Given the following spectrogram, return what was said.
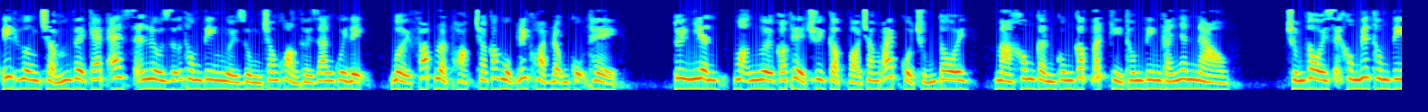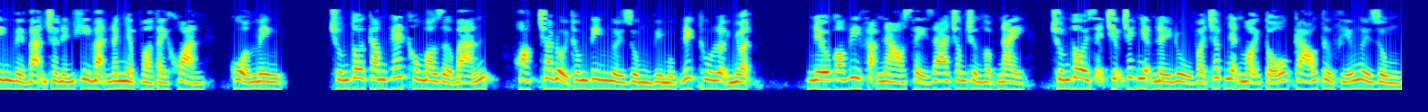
ít hương.vks sẽ lưu giữ thông tin người dùng trong khoảng thời gian quy định bởi pháp luật hoặc cho các mục đích hoạt động cụ thể. Tuy nhiên, mọi người có thể truy cập vào trang web của chúng tôi mà không cần cung cấp bất kỳ thông tin cá nhân nào. Chúng tôi sẽ không biết thông tin về bạn cho đến khi bạn đăng nhập vào tài khoản của mình. Chúng tôi cam kết không bao giờ bán hoặc trao đổi thông tin người dùng vì mục đích thu lợi nhuận. Nếu có vi phạm nào xảy ra trong trường hợp này, chúng tôi sẽ chịu trách nhiệm đầy đủ và chấp nhận mọi tố cáo từ phía người dùng.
